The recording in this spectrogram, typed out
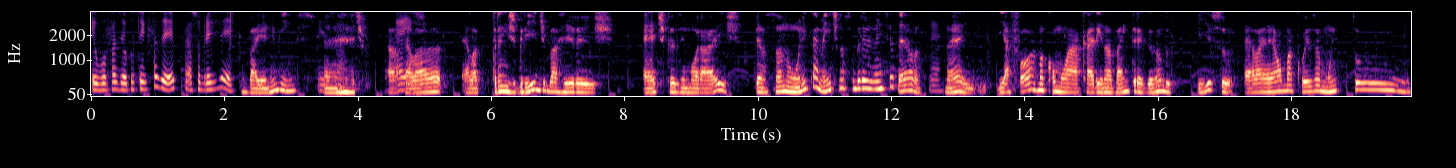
Eu vou fazer o que eu tenho que fazer para sobreviver. By any means. É, tipo, a, é ela, ela transgride barreiras éticas e morais pensando unicamente na sobrevivência dela, é. né? E, e, a forma como a Karina vai entregando isso, ela é uma coisa muito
